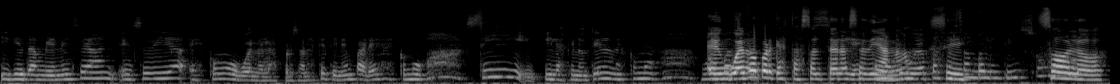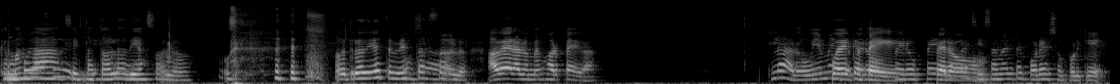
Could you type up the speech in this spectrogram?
Y que también ese año, ese día es como, bueno, las personas que tienen pareja es como, ¡Ah, sí, y las que no tienen es como, ¡Ah, En hueco porque estás soltera Sí, ese es día, como que ¿no? voy a pasar Sí. San Valentín solo. Solo, ¿qué No más da ser, si estás es todos los días solo? Otro día también O estás sea- solo. A ver, a lo mejor pega. Claro, obviamente, Puede que pero, pegue, pero pega pero- precisamente por eso, porque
